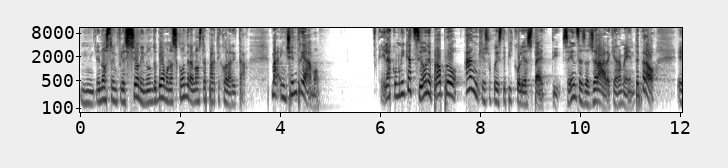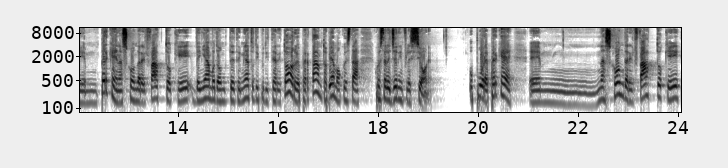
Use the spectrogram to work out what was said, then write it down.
mh, le nostre inflessioni, non dobbiamo nascondere le nostre particolarità, ma incentriamo la comunicazione proprio anche su questi piccoli aspetti, senza esagerare chiaramente, però ehm, perché nascondere il fatto che veniamo da un determinato tipo di territorio e pertanto abbiamo questa, questa leggera inflessione? Oppure perché ehm, nascondere il fatto che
